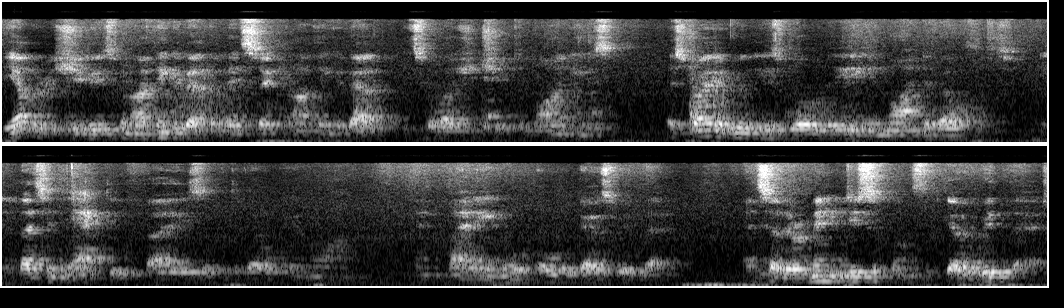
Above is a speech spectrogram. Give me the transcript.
The other issue is when I think about the METS sector and I think about its relationship to mining is Australia really is world leading in mine development. You know, that's in the active phase of developing planning and all, all that goes with that. And so there are many disciplines that go with that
